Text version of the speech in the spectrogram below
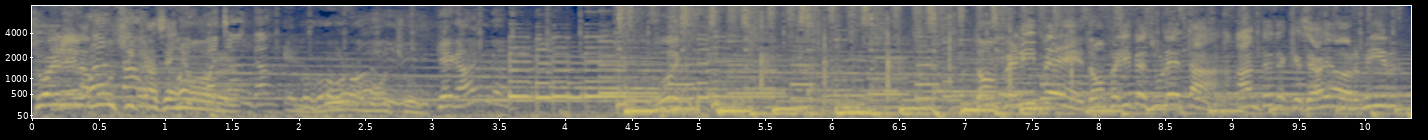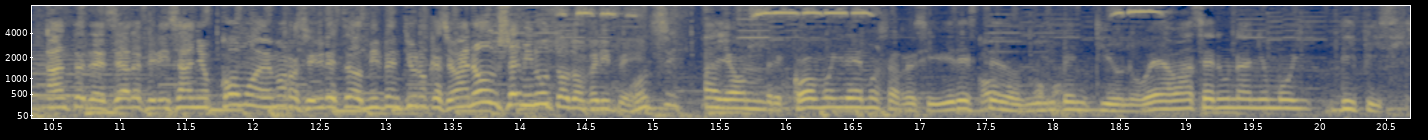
Suene la música, señor. El burro mocho. ¡Qué ganga! Don Felipe, don Felipe Zuleta, antes de que se vaya a dormir, antes de desearle feliz año, ¿cómo debemos recibir este 2021 que se va en 11 minutos, don Felipe? Ay, hombre, ¿cómo iremos a recibir este 2021? Vea, va a ser un año muy difícil.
